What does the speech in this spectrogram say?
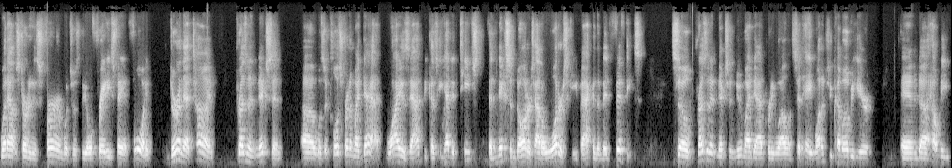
went out and started his firm, which was the old Frates, Fay and Floyd. During that time, President Nixon uh, was a close friend of my dad. Why is that? Because he had to teach the Nixon daughters how to water ski back in the mid 50s. So President Nixon knew my dad pretty well and said, Hey, why don't you come over here and uh, help me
